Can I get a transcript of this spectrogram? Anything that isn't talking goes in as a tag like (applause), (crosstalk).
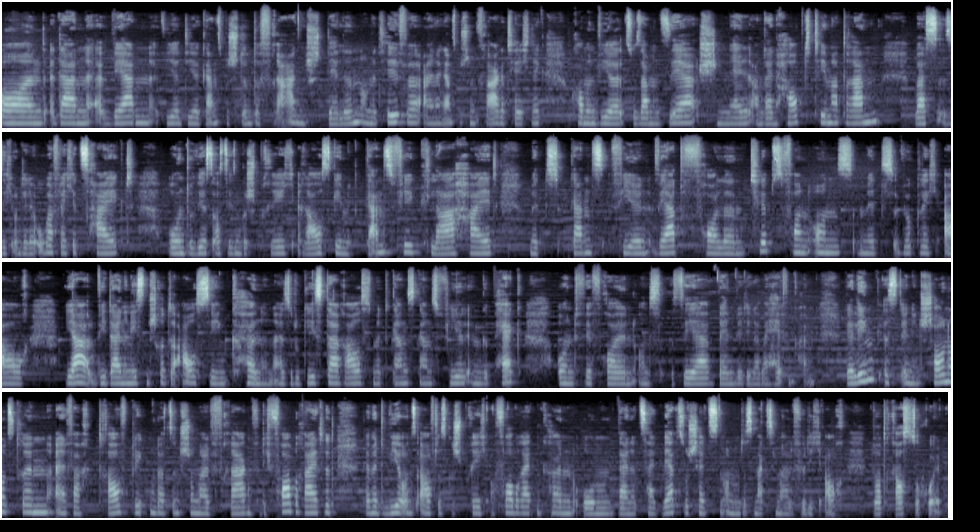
Und dann werden wir dir ganz bestimmte Fragen stellen und mit Hilfe einer ganz bestimmten Fragetechnik kommen wir zusammen sehr schnell an dein Hauptthema dran, was sich unter der Oberfläche zeigt. Und du wirst aus diesem Gespräch rausgehen mit ganz viel Klarheit, mit ganz vielen wertvollen Tipps von uns, mit wirklich auch ja, wie deine nächsten Schritte aussehen können. Also du gehst da raus mit ganz, ganz viel im Gepäck und wir freuen uns sehr, wenn wir dir dabei helfen können. Der Link ist in den Show Notes drin. Einfach draufklicken, dort sind schon mal Fragen für dich vorbereitet, damit wir uns auf das Gespräch auch vorbereiten können, um deine Zeit wertzuschätzen und um das Maximale für dich auch dort rauszuholen.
